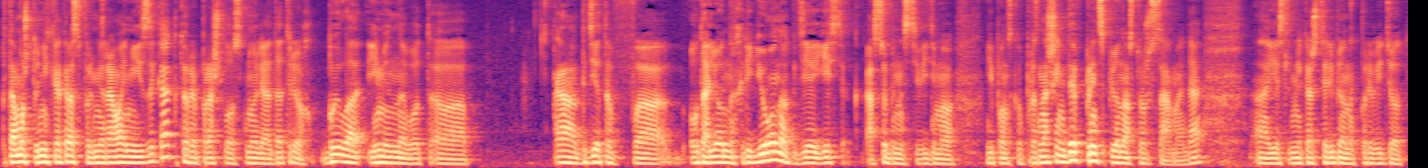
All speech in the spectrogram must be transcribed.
Потому что у них как раз формирование языка, которое прошло с нуля до трех, было именно вот а, а, где-то в удаленных регионах, где есть особенности, видимо, японского произношения. Да, в принципе, у нас то же самое, да. Если, мне кажется, ребенок проведет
